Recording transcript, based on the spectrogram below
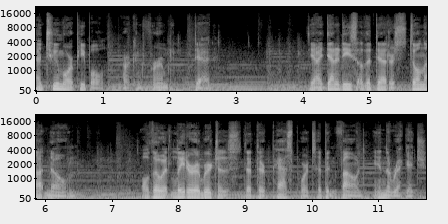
and two more people are confirmed dead. The identities of the dead are still not known, although it later emerges that their passports have been found in the wreckage.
